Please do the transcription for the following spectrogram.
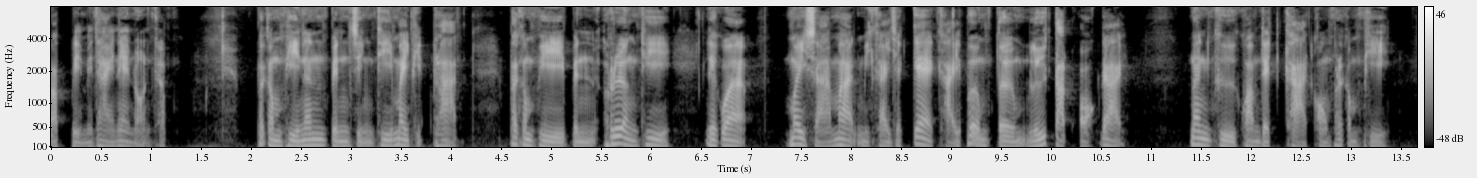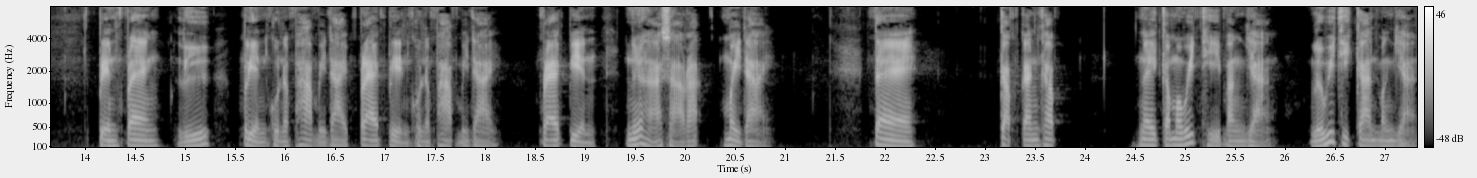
ปรับเปลี่ยนไม่ได้แน่นอนครับ พระคัมภีร์นั้นเป็นสิ่งที่ไม่ผิดพลาด พระคัมภีร์เป็นเรื่องที่เรียกว่าไม่สามารถมีใครจะแก้ไขเพิ่มเติมหรือตัดออกได้ นั่นคือความเด็ดขาดของพระคัมภีร์ เปลี่ยนแปลงหรือเปลี่ยนคุณภาพไม่ได้ แปลเปลี่ยนคุณภาพไม่ได้ แปลเปลี่ยนเนื้อหาสาระไม่ได้ แต่กลับกันครับในกรรมวิธีบางอย่าง หรือวิธีการบางอย่าง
